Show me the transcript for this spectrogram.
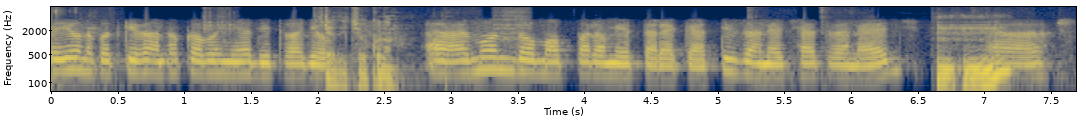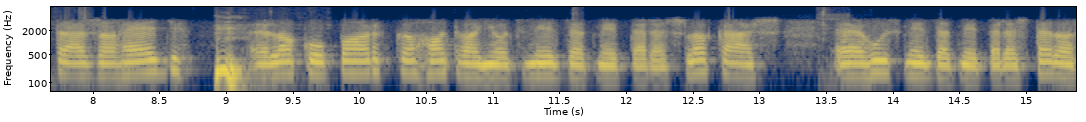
Jó napot kívánok, Avonyi Edit vagyok. Kezdj csokolom. Mondom a paramétereket. 1171, uh-huh. Strázsahegy, uh-huh. lakópark, 68 négyzetméteres lakás, 20 négyzetméteres terasz,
